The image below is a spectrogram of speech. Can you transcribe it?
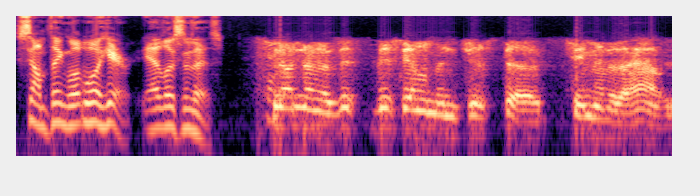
something. Well, here, yeah, listen to this. No, no, no. This this gentleman just uh, came into the house,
